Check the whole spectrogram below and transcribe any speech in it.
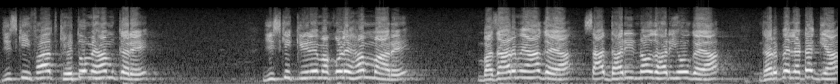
جس کی حفاظت کھیتوں میں ہم کرے، جس کے کیڑے مکوڑے ہم مارے، بازار میں آ گیا، سات دھاری، نو دھاری ہو گیا، گھر پہ لٹک گیا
